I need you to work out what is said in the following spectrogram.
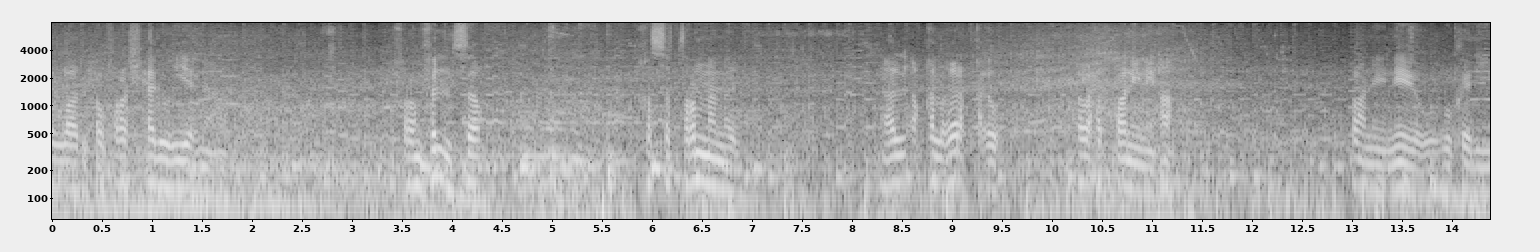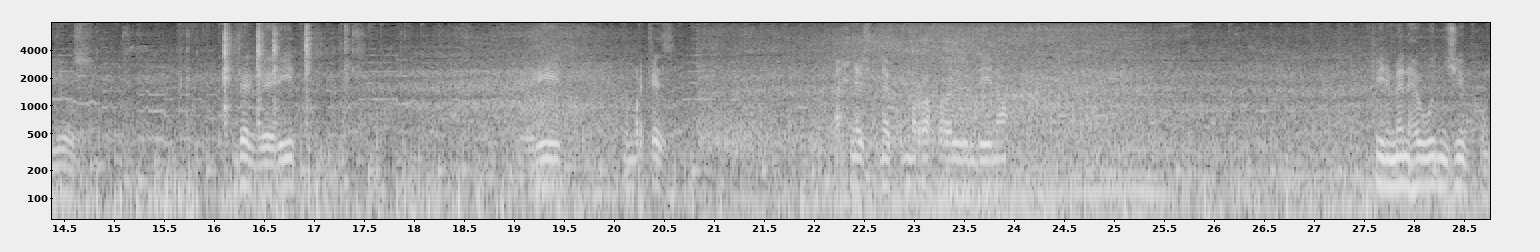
الله هاد الحفرة شحال وهي هنا؟ حفره مفلسه خاصها ترمم على الأقل غير قعوه واحد طانيني ها. طانيني وبوكاليوس. هذا البريد بريد المركزي إحنا جبناكم مرة أخرى للمدينة. فين ما نهود نجيبكم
